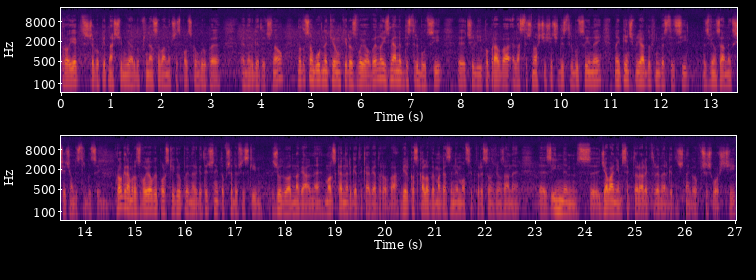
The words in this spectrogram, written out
projekt, z czego 15 miliardów finansowane przez Polską Grupę Energetyczną. No to są główne kierunki rozwojowe, no i zmiany w dystrybucji, czyli poprawa elastyczności sieci dystrybucyjnej, no i 5 miliardów inwestycji związanych z siecią dystrybucyjną. Program rozwojowy Polskiej Grupy Energetycznej to przede wszystkim źródła odnawialne, morska energetyka wiatrowa, wielkoskalowe magazyny mocy, które są związane e, z innym z działaniem sektora elektroenergetycznego w przyszłości,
